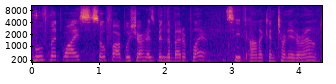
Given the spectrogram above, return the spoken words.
movement-wise, so far Bouchard has been the better player. Let's see if Ana can turn it around.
